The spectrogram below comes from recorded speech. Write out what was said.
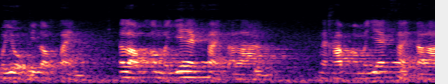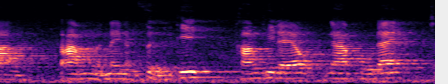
ประโยคที่เราแต่ง แล้วเราก็เอามาแยกใส่ตารางนะครับ เอามาแยกใส่ตาราง ตามเหมือนในหนังสือที่ครั้งที่แล้วนะครับครูได้เฉ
